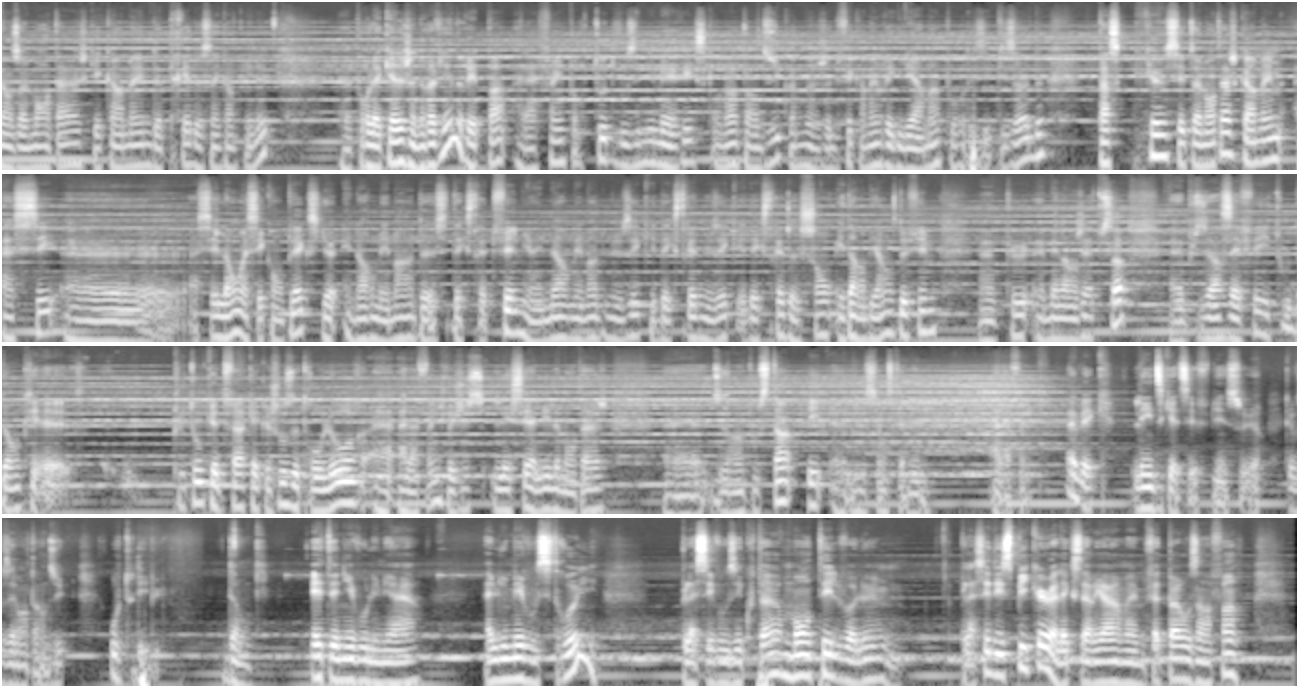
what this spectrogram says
dans un montage qui est quand même de près de 50 minutes, euh, pour lequel je ne reviendrai pas à la fin pour tout vous énumérer ce qu'on a entendu, comme je le fais quand même régulièrement pour des épisodes parce que c'est un montage quand même assez, euh, assez long, assez complexe. Il y a énormément d'extraits de, films, il y a énormément de musique et d'extraits de musique et d'extraits de son et d'ambiance de films, un peu euh, mélangé à tout ça, euh, plusieurs effets et tout. Donc, plutôt que de faire quelque chose de trop lourd à, la fin, je vais juste laisser aller le montage durant tout ce temps et l'émission se termine à la fin avec l'indicatif, bien sûr, que vous avez entendu au tout début. Donc, éteignez vos lumières, allumez vos citrouilles, placez vos écouteurs, montez le volume, placez des speakers à l'extérieur même, faites peur aux enfants,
